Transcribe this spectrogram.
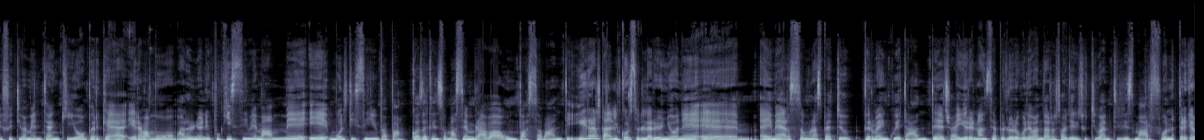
effettivamente anch'io, perché eravamo a riunione pochissime mamme e moltissimi papà, cosa che insomma sembrava un passo avanti. In realtà nel corso della riunione è, è emerso un aspetto per me inquietante, cioè io ero in ansia per loro, volevo andare a togliere tutti quanti gli smartphone, perché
